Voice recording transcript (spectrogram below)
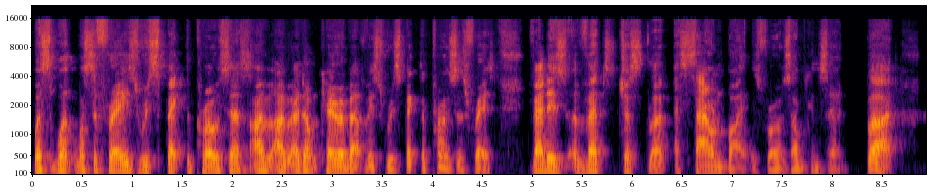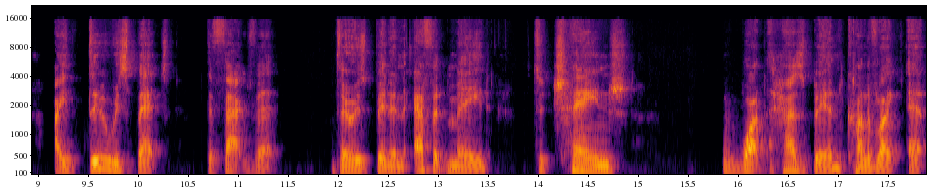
what's what what's the phrase? Respect the process. I I, I don't care about this respect the process phrase. That is that's just like a soundbite as far as I'm concerned. But I do respect the fact that there has been an effort made to change what has been kind of like a-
